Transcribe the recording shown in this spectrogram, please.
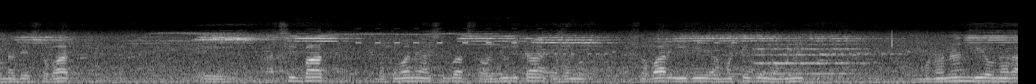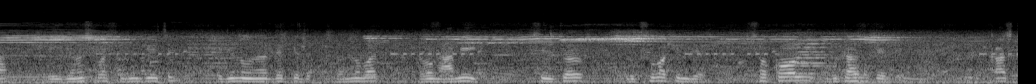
ওনাদের সবার এই আশীর্বাদ, ভগবানের আশীর্বাদ, সহযোগিতা এবং সবার এই যে আমাকে যে মনোনীত মনোনয়ন দিয়ে ওনারা এই জনসভার সুযোগ দিয়েছেন, এই জন্য ওনাদেরকে ধন্যবাদ এবং আমি শিলচর লোকসভা কেন্দ্রের সকল ভোটারকে কাস্ট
